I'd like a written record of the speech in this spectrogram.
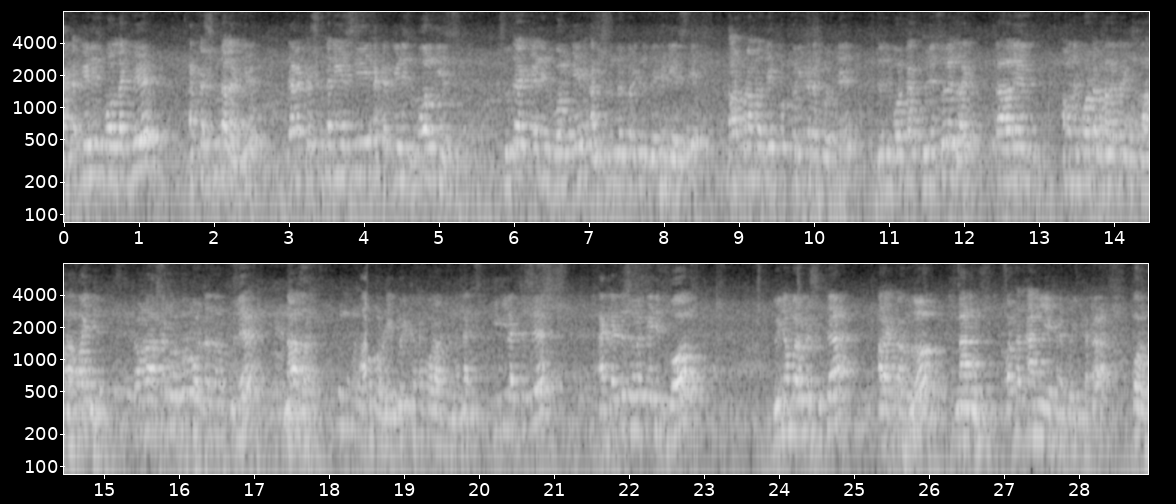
একটা টেনিস বল লাগবে, একটা সুতা লাগবে। আমি একটা সুতা নিয়েছি, একটা টেনিস বল নিয়েছি। সুতা টেনিস বলকে আমি সুন্দর করে কিন্তু বেঁধে নিয়েছি। তারপর আমরা দেখব পরীক্ষাটা করতে। যদি বলটা খুলে চলে যায়, তাহলে আমাদের বলটা ভালো করে বাঁধা হয়নি। তো আমরা আশা করব বলটা যেন খুলে না যায়। এই পরীক্ষাটা করার জন্য। লাগছে কী কী লাগতেছে? এক লাগতেছে হলো টেনিস বল দুই নম্বর হলো সুতা আর একটা হলো মানুষ। অর্থাৎ আমি এখানে পরীক্ষাটা করব।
